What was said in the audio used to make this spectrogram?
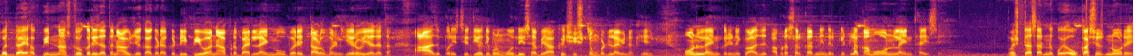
બધાએ હપીને નાસ્તો કરી જતા ને આવજે કાગડા કઢી પીવા અને આપણે બહાર લાઈનમાં ઊભા રહી તાળું મારીને ઘેર વયા જતા. આ જ પરિસ્થિતિ હતી, પણ મોદી સાહેબે આખી સિસ્ટમ બદલાવી નાખી. ઓનલાઈન કરી નાખ્યું. આજે આપણા સરકારની અંદર કેટલા કામો ઓનલાઈન થાય છે? ભ્રષ્ટાચારને કોઈ અવકાશ જ ન રહે.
